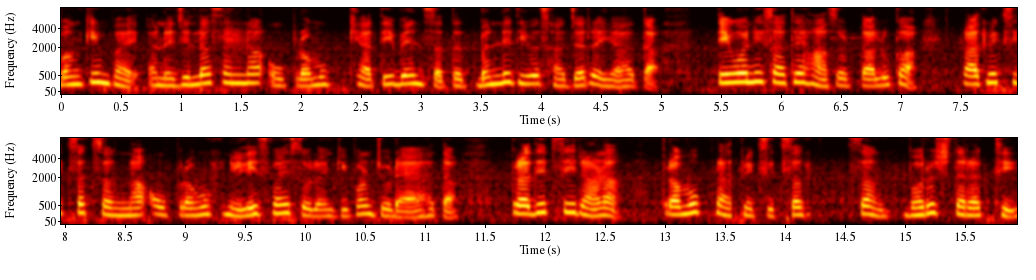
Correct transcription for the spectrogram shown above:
બંકિમભાઈ અને જિલ્લા સંઘના ઉપપ્રમુખ ખ્યાતિબેન સતત બંને દિવસ હાજર રહ્યા હતા. તેઓની સાથે હાંસોટ તાલુકા પ્રાથમિક શિક્ષક સંઘના ઉપપ્રમુખ નિલેશભાઈ સોલંકી પણ જોડાયા હતા. પ્રદીપસિંહ રાણા, પ્રમુખ પ્રાથમિક શિક્ષક સંઘ ભરૂચ તરફથી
